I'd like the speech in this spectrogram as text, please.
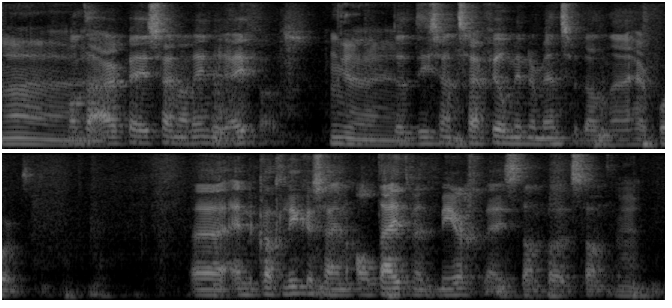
Ah, Want de ARP's zijn alleen de refo's. ja, ja. Dat, die zijn, zijn veel minder mensen dan eh, hervormd. Eh, en de katholieken zijn altijd met meer geweest dan protestanten.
